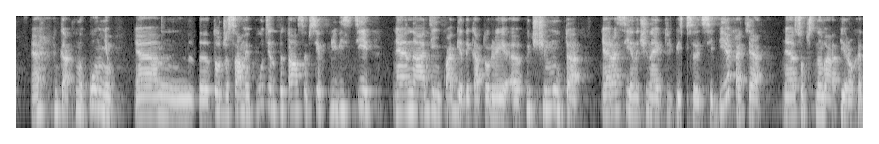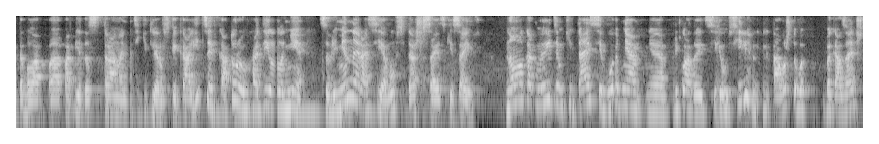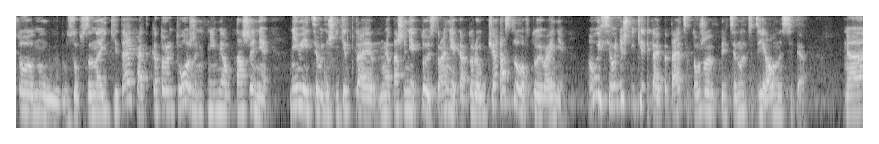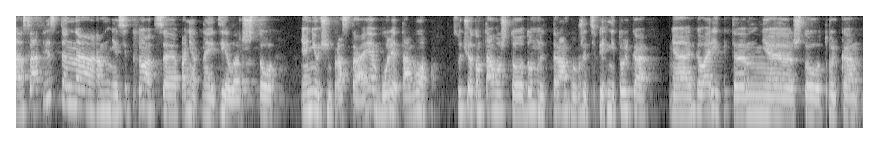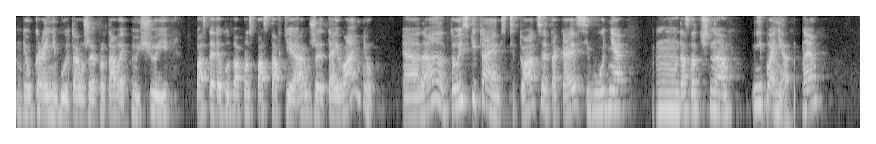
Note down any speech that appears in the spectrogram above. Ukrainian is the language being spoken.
как мы помним, эм, тот же самый Путин пытался всех привести на День Победы, который э, почему-то э, Россия начинает приписывать себе, хотя, э, собственно, во-первых, это была э, победа стран антигитлеровской коалиции, в которую входила не современная Россия, а вовсе даже Советский Союз. Но, как мы видим, Китай сегодня э, прикладывает все усилия для того, чтобы показать, что, ну, собственно, и Китай, который тоже не имел отношения, не имеет сегодняшний Китай отношения к той стране, которая участвовала в той войне, ну и сегодняшний Китай пытается тоже перетянуть одеяло на себя. Э, Соответственно, ситуация, понятное дело, что не очень простая. Более того, с учетом того, что Дональд Трамп уже теперь не только э, говорит, э, что только Украине будет оружие продавать, но еще и поставил под вопрос поставки оружия Тайваню, да, то и с Китаем ситуация такая сегодня достаточно непонятная.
